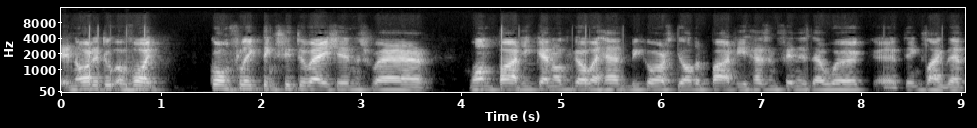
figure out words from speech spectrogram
in order to avoid conflicting situations where one party cannot go ahead because the other party hasn't finished their work, uh, things like that.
